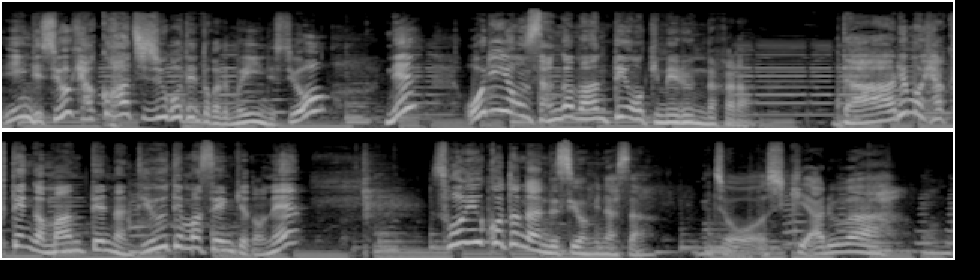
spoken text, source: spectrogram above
いいんですよ。185点とかでもいいんですよ。ね？オリオンさんが満点を決めるんだから。誰も100点が満点なんて言うてませんけどね。そういうことなんですよ皆さん。常識あるわ。本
